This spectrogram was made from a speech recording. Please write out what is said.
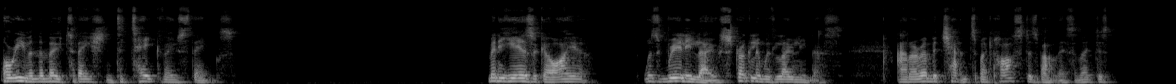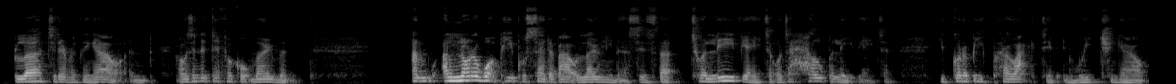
or even the motivation to take those things. Many years ago, I uh, was really low, struggling with loneliness. And I remember chatting to my pastors about this and I just blurted everything out and I was in a difficult moment. And a lot of what people said about loneliness is that to alleviate it or to help alleviate it, you've got to be proactive in reaching out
